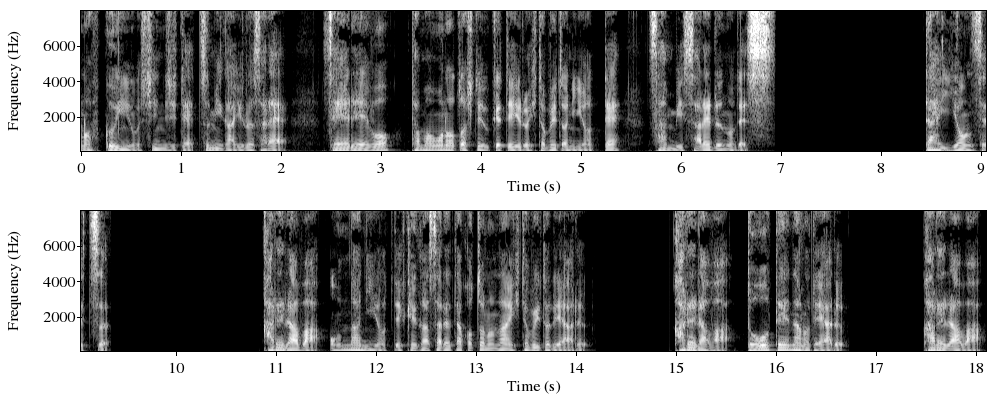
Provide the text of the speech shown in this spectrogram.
の福音を信じて罪が許され、精霊を賜物として受けている人々によって賛美されるのです。第4節彼らは女によって汚されたことのない人々である。彼らは童貞なのである。彼らは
